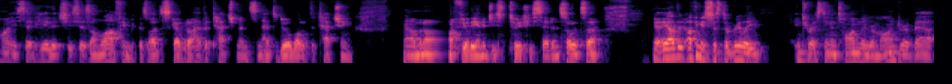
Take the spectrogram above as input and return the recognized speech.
Heine said here that she says, I'm laughing because I discovered I have attachments and had to do a lot of detaching. Um, and I, I feel the energies too, she said. And so it's a, yeah, I think it's just a really interesting and timely reminder about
